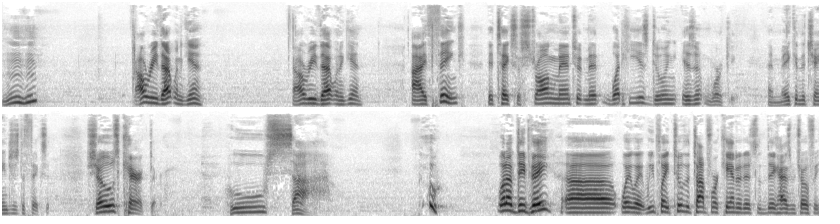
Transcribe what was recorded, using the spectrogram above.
Mm-hmm. I'll read that one again. I'll read that one again. I think it takes a strong man to admit what he is doing isn't working and making the changes to fix it. Shows character. Who-sa. What up, DP? Uh, wait, wait. We played two of the top four candidates for the Big Heisman Trophy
